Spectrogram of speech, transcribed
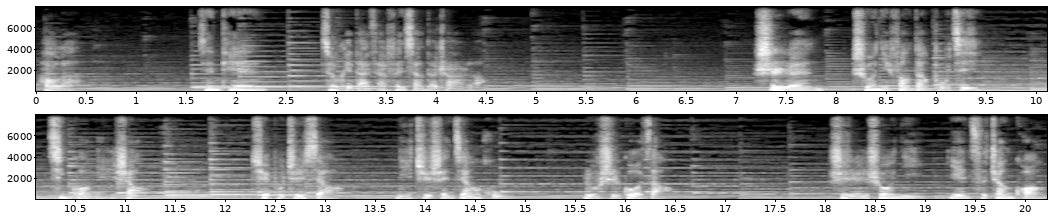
好了，今天就给大家分享到这儿了。世人说你放荡不羁、轻狂年少，却不知晓你置身江湖、入世过早。世人说你言辞张狂、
